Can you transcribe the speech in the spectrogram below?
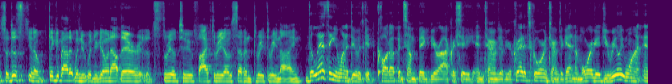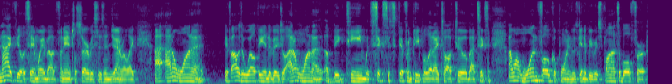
so just you know think about it when you're when you're going out there. It's 302-530-7339. The last thing you want to do is get caught up in some big bureaucracy in terms of your credit score, in terms of getting a mortgage. You really want, and I feel the same way about financial services in general. Like, I, I don't want to, if I was a wealthy individual, I don't want a, a big team with six different people that I talk to about six. I want one focal point who's going to be responsible for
